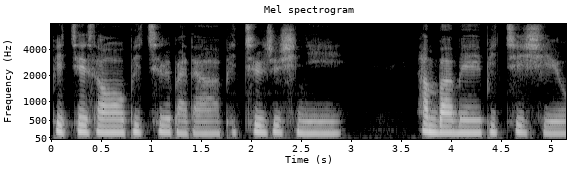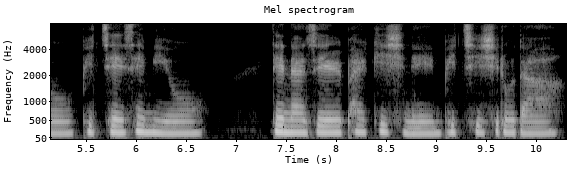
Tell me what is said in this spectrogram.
빛에서 빛을 받아 빛을 주시니 한밤의 빛이시요 빛의 샘이요 대낮을 밝히시는 빛이시로다.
